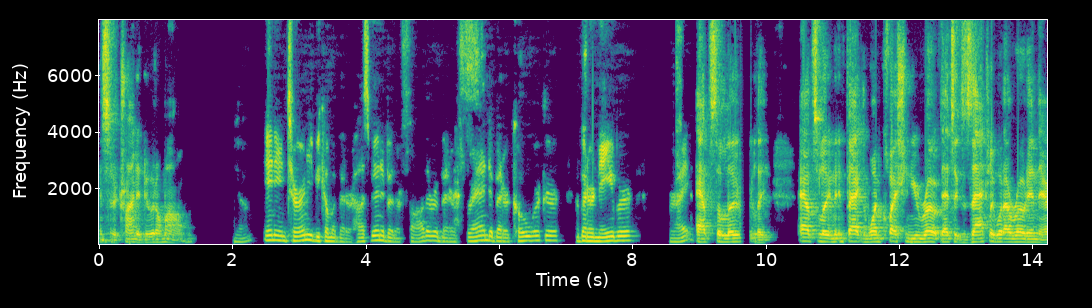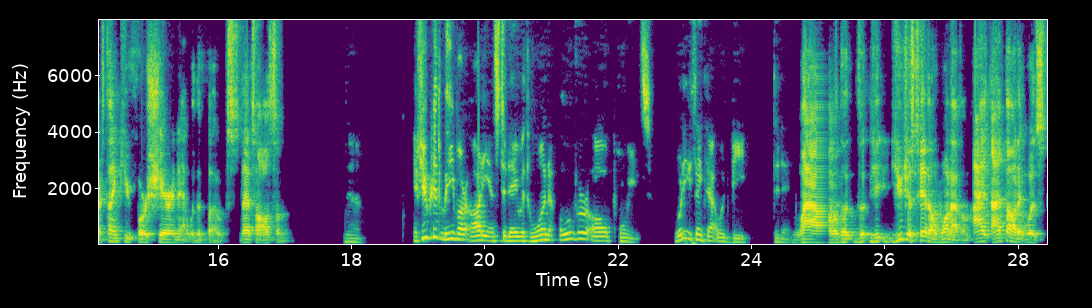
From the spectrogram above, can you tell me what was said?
instead of trying to do it on my own. Yeah. And in turn, you become a better husband, a better father, a better friend, a better coworker, a better neighbor, right? Absolutely. Absolutely. In fact, the one question you wrote, that's exactly what I wrote in there. Thank you for sharing that with the folks. That's awesome. Yeah. If you could leave our audience today with one overall point, what do you think that would be today? Wow. The, the, you just hit on one of them. I, I thought it was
